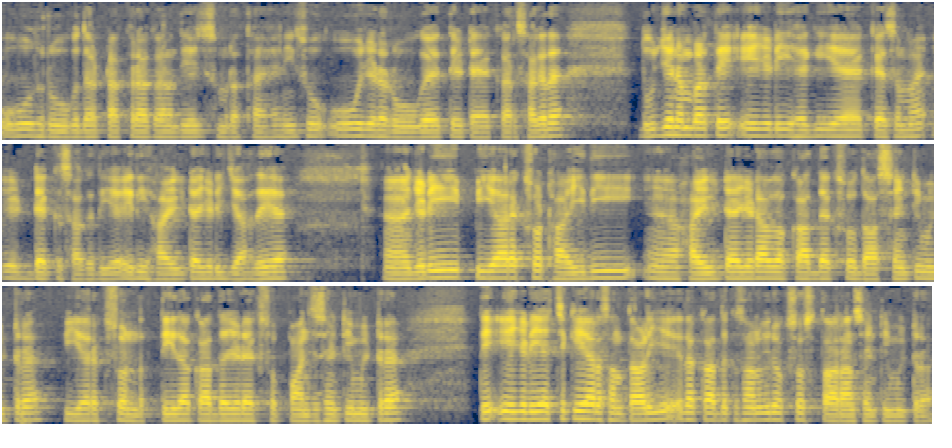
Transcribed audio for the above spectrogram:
ਉਸ ਰੋਗ ਦਾ ਟਾਕਰਾ ਕਰਨ ਦੀ ਸਮਰੱਥਾ ਹੈ ਨਹੀਂ, ਸੋ ਉਹ ਜਿਹੜਾ ਰੋਗ ਹੈ ਤੇ ਅਟੈਕ ਕਰ ਸਕਦਾ ਦੂਜੇ ਨੰਬਰ ਤੇ ਇਹ ਜਿਹੜੀ ਹੈਗੀ ਹੈ ਕਿਸਮ ਹੈ ਇਹ ਡਿੱਗ ਸਕਦੀ ਹੈ ਇਹਦੀ ਹਾਈਟ ਹੈ ਜਿਹੜੀ ਜ਼ਿਆਦਾ ਹੈ ਜਿਹੜੀ PR 128 ਦੀ ਹਾਈਟ ਹੈ ਜਿਹੜਾ ਉਹਦਾ ਕੱਦ 110 ਸੈਂਟੀਮੀਟਰ ਹੈ PR 129 ਦਾ ਕੱਦ ਹੈ ਜਿਹੜਾ 105 ਸੈਂਟੀਮੀਟਰ ਹੈ ਤੇ ਇਹ ਜਿਹੜੀ HKR 47 ਹੈ ਇਹਦਾ ਕੱਦ ਕਿਸਾਨ ਵੀਰੋ 117 ਸੈਂਟੀਮੀਟਰ ਹੈ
